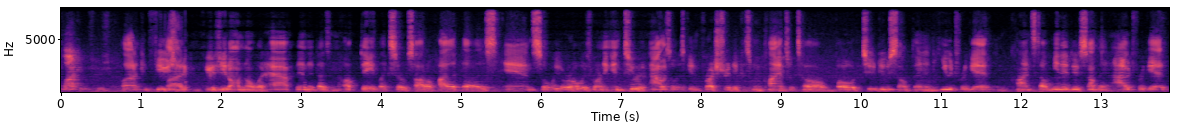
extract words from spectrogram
A lot of confusion. a lot of confusion A lot of because you don't know what happened. It doesn't update like service autopilot does. And so we were always running into it. I was always getting frustrated because when clients would tell bo to do something and he would forget and clients tell me to do something and i would forget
